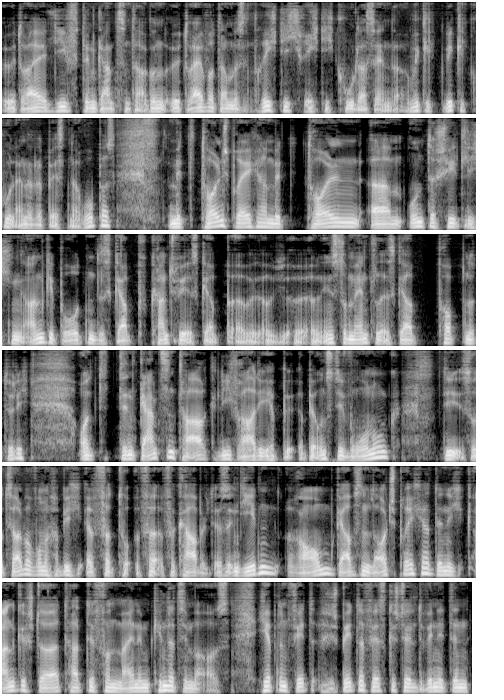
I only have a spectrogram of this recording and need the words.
Ö3 lief den ganzen Tag und Ö3 war damals ein richtig, richtig cooler Sender. Wirklich, wirklich cool, einer der besten Europas. Mit tollen Sprechern, mit tollen ähm, unterschiedlichen Angeboten. Es gab Country, es gab äh, äh, Instrumental, es gab Pop natürlich. Und den ganzen Tag lief Radio. Ich hab bei uns die Wohnung, die Sozialbauwohnung habe ich äh, ver ver verkabelt. Also in jedem Raum gab es einen Lautsprecher, den ich angesteuert hatte von meinem Kinderzimmer aus. Ich habe dann später festgestellt, wenn ich den,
